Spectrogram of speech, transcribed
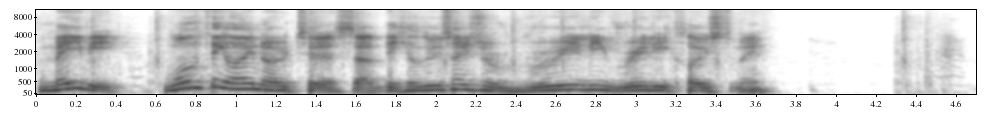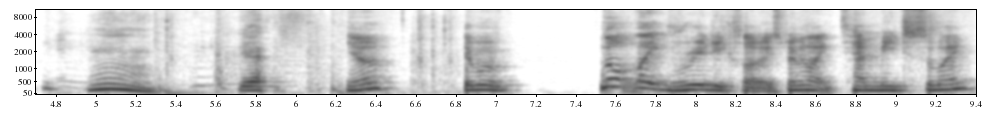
Maybe one thing I noticed that the hallucinations were really, really close to me. Hmm. Yeah. You know, they were not like really close, maybe like ten meters away,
